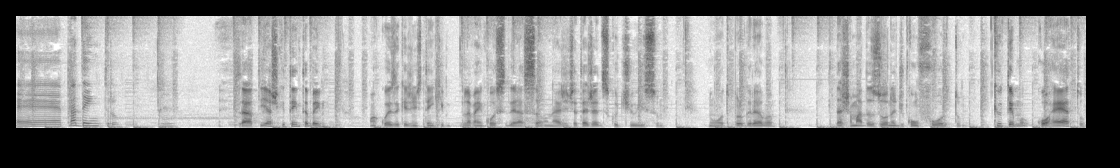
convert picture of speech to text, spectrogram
é, para dentro. Né? Exato, e acho que tem também uma coisa que a gente tem que levar em consideração, né? A gente até já discutiu isso num outro programa da chamada zona de conforto, que o termo correto,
